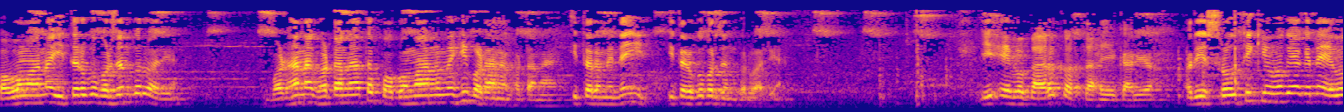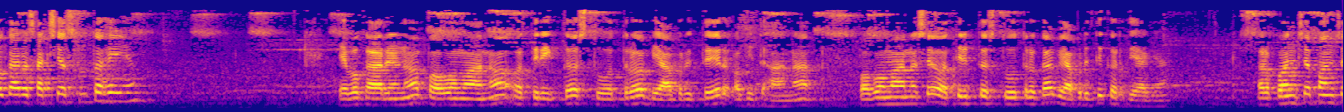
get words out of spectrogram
पवमान इतर को वर्जन करवा दिया बढ़ाना घटाना है तो पवमान में ही बढ़ाना घटाना है। इतर में नहीं, इतर को वर्जन करवा दिया ये एवकार करता है ये कार्य। और ये श्रौति क्यों हो गया? कहते हैं, एवकार साक्षात श्रुत है ये। एवकारेण पवमान अतिरिक्त स्तोत्र व्यावृतेर अभिधानात पवमान से अतिरिक्त स्तोत्र का व्यावृत्ति कर दिया गया। और पंच पंच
